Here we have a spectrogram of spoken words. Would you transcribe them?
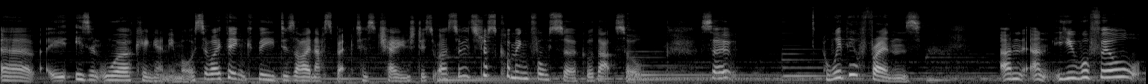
uh, isn't working anymore. So I think the design aspect has changed as well. So it's just coming full circle. That's all. So with your friends, and and you will feel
